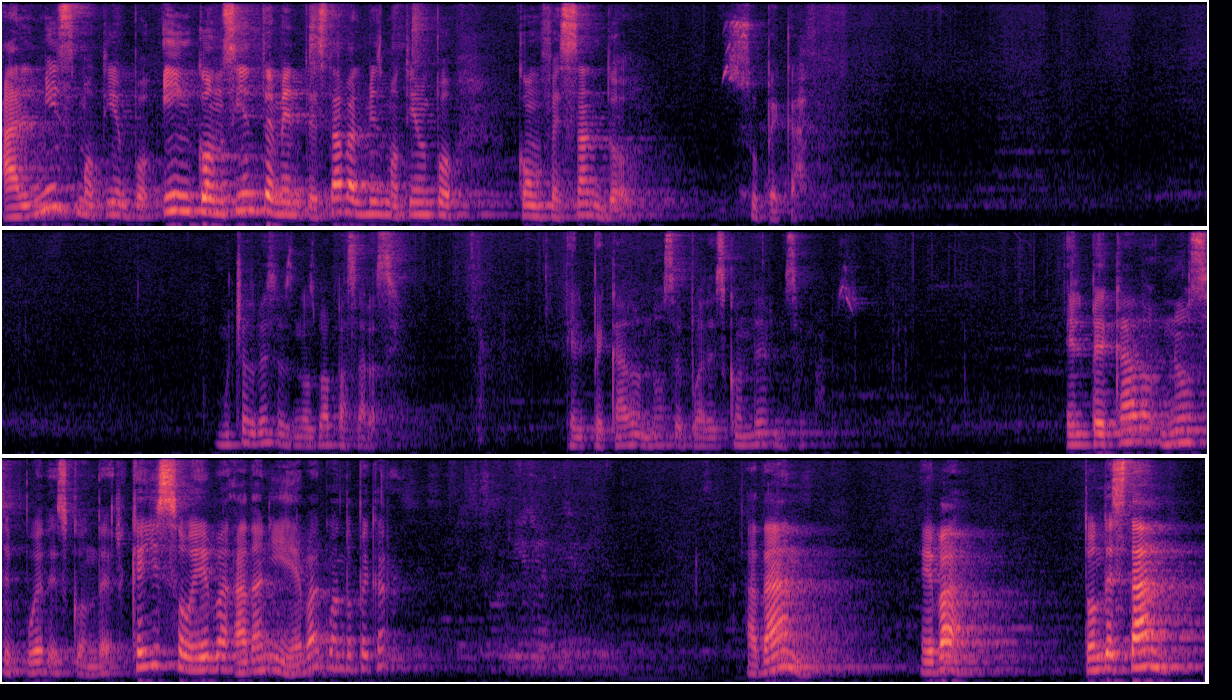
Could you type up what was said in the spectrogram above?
al mismo tiempo, inconscientemente estaba al mismo tiempo confesando su pecado. Muchas veces nos va a pasar así. El pecado no se puede esconder, mis hermanos. El pecado no se puede esconder. ¿Qué hizo Eva, Adán y Eva cuando pecaron? Adán, Eva, ¿dónde están?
